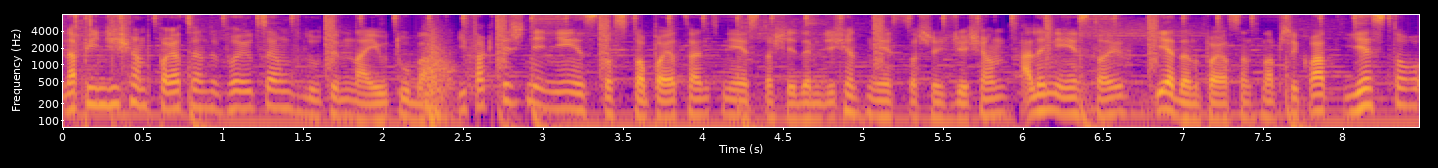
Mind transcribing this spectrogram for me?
na 50% wrócę w lutym na YouTuba. I faktycznie nie jest to 100%, nie jest to 70, nie jest to 60, ale nie jest to 1% na przykład. Jest to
